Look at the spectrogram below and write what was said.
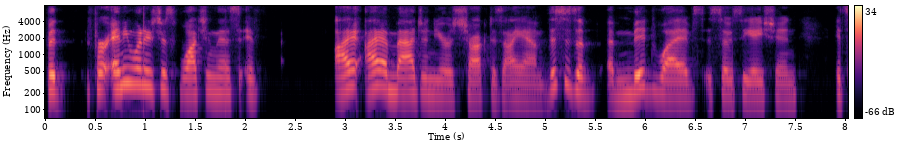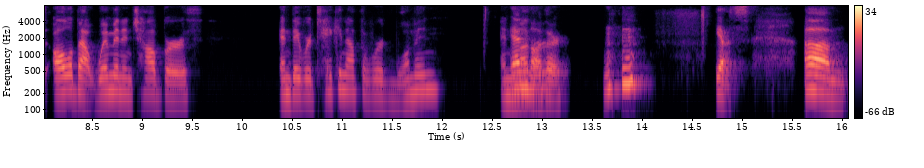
but for anyone who's just watching this, if I I imagine you're as shocked as I am. This is a, a midwives association. It's all about women and childbirth, and they were taking out the word woman and, and mother. mother. yes. Um,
